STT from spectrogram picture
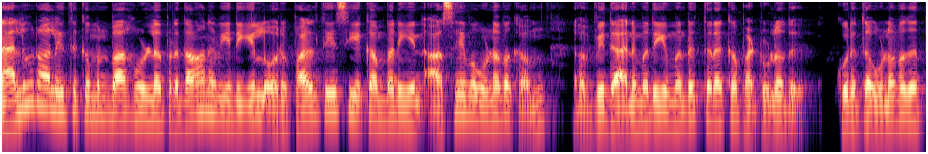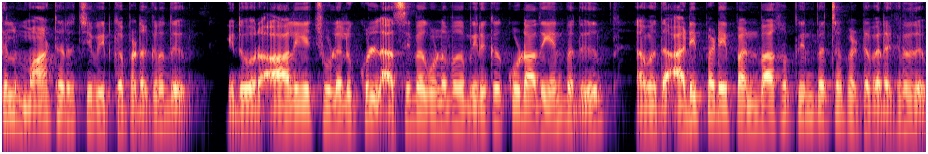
நல்லூர் ஆலயத்துக்கு முன்பாக உள்ள பிரதான வீதியில் ஒரு பல்தேசிய கம்பெனியின் அசைவ உணவகம் எவ்வித அனுமதியுமின்றி திறக்கப்பட்டுள்ளது. குறித்த உணவகத்தில் மாட்டிறைச்சி விற்கப்படுகிறது. இது ஒரு ஆலய சூழலுக்குள் அசைவ உணவகம் இருக்கக்கூடாது என்பது நமது அடிப்படை பண்பாக பின்பற்றப்பட்டு வருகிறது.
